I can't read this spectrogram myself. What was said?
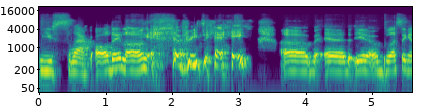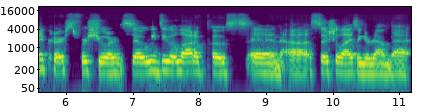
we use Slack all day long, every day. Um, and, you know, blessing and a curse for sure. So we do a lot of posts and uh, socializing around that.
